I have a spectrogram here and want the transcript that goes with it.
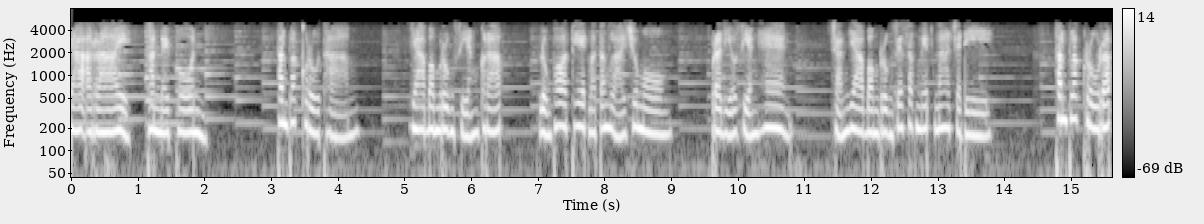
ยาอะไร ท่านในพล ท่านพระครูถาม ยาบำรุงเสียงครับ หลวงพ่อเทศมาตั้งหลายชั่วโมง ประเดี๋ยวเสียงแห้ง ฉันยาบำรุงเส้สักเม็ดน่าจะดี ท่านพระครูรับ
